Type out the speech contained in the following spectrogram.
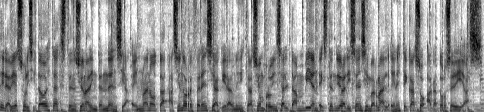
Le había solicitado esta extensión a la Intendencia, en una nota haciendo referencia a que la Administración Provincial también extendió la licencia invernal, en este caso a 14 días.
